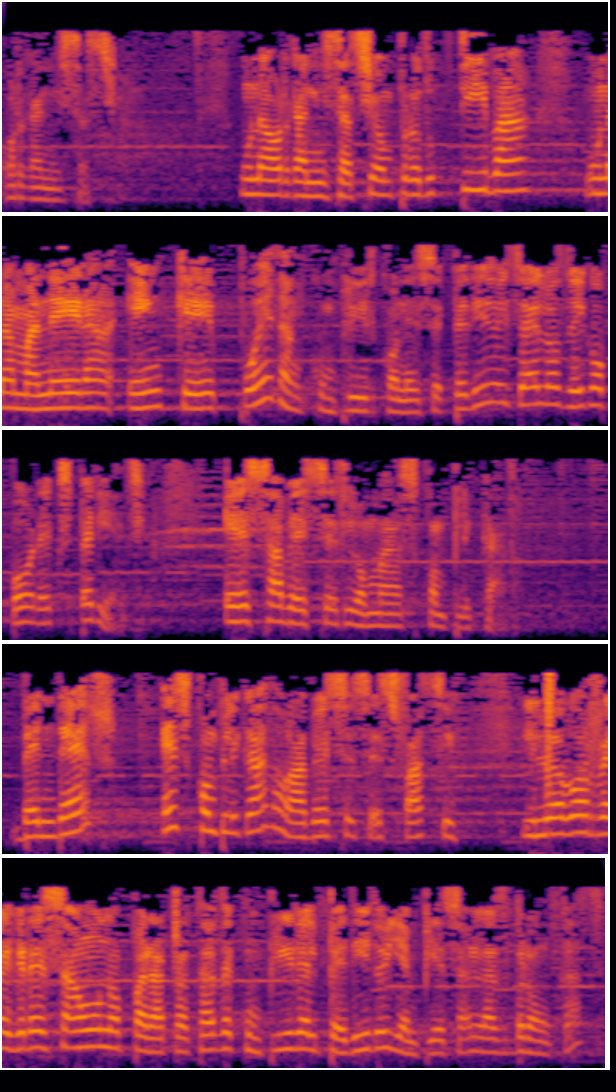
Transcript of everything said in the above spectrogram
organización. Una organización productiva, una manera en que puedan cumplir con ese pedido y se los digo por experiencia. Es a veces lo más complicado. Vender es complicado, a veces es fácil. Y luego regresa uno para tratar de cumplir el pedido y empiezan las broncas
